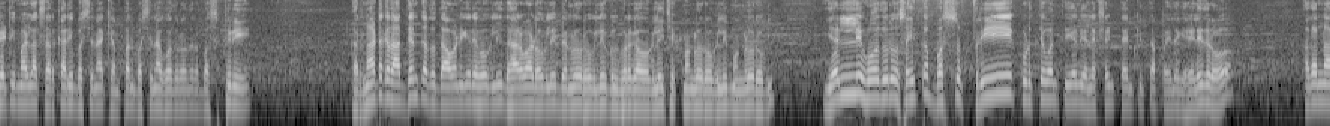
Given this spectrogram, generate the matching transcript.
ಭೇಟಿ ಮಾಡ್ಲಿಕ್ಕೆ ಸರ್ಕಾರಿ ಬಸ್ಸಿನಾಗ, ಕೆಂಪನ ಬಸ್ಸಿನಾಗ ಹೋದ್ರು ಅಂದ್ರೆ ಬಸ್ ಫ್ರೀ. ಕರ್ನಾಟಕದಾದ್ಯಂತ ಅದು ದಾವಣಗೆರೆ ಹೋಗಲಿ, ಧಾರವಾಡ ಹೋಗಲಿ, ಬೆಂಗಳೂರು ಹೋಗಲಿ, ಗುಲ್ಬರ್ಗ ಹೋಗಲಿ, ಚಿಕ್ಕಮಂಗ್ಳೂರು ಹೋಗಲಿ, ಮಂಗಳೂರು ಹೋಗಲಿ. ಎಲ್ಲಿ ಹೋದರೂ ಸಹಿತ ಬಸ್ಸು ಫ್ರೀ ಕೊಡ್ತೇವಂತ ಏನು ಎಲೆಕ್ಷನ್ ಟೈಮ್ಗಿಂತ ಪೈಲೆಗೆ ಹೇಳಿದರು. ಅದನ್ನು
